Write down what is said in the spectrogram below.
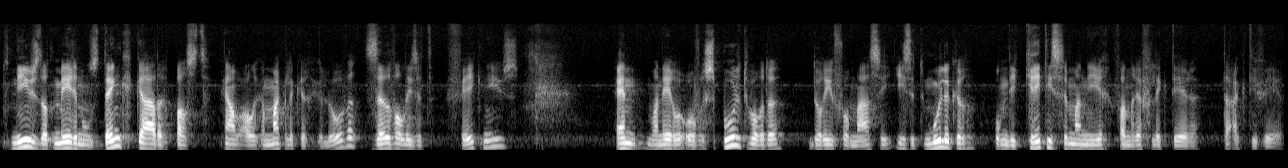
het nieuws dat meer in ons denkkader past, gaan we al gemakkelijker geloven, zelf al is het fake nieuws. En wanneer we overspoeld worden door informatie, is het moeilijker om die kritische manier van reflecteren te activeren.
